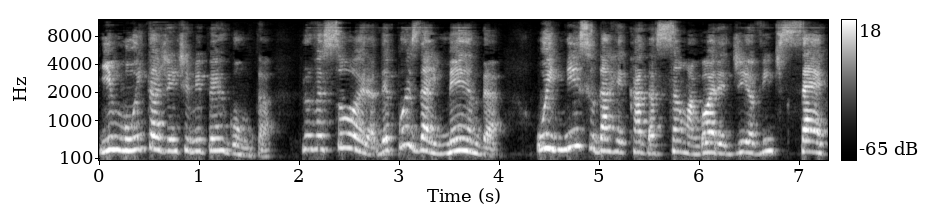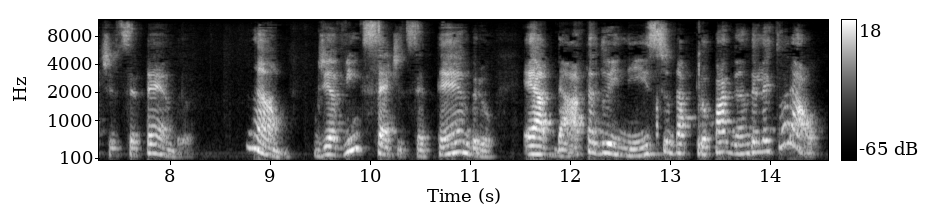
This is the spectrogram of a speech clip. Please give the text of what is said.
E muita gente me pergunta, professora, depois da emenda, o início da arrecadação agora é dia 27 de setembro? Não, dia 27 de setembro é a data do início da propaganda eleitoral.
